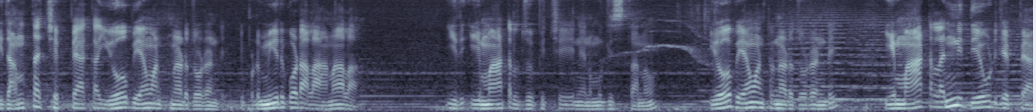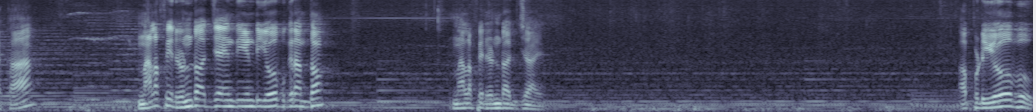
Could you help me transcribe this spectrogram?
ఇదంతా చెప్పాక యోబు ఏమంటున్నాడు చూడండి. ఇప్పుడు మీరు కూడా అలా అనాలా? ఇది ఈ మాటలు చూపించి నేను ముగిస్తాను. యోబు ఏమంటున్నాడు చూడండి. ఈ మాటలన్నీ దేవుడు చెప్పాక నలభై రెండో అధ్యాయం తీయండి యోబు గ్రంథం. నలభై రెండో అధ్యాయం. అప్పుడు యోబు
